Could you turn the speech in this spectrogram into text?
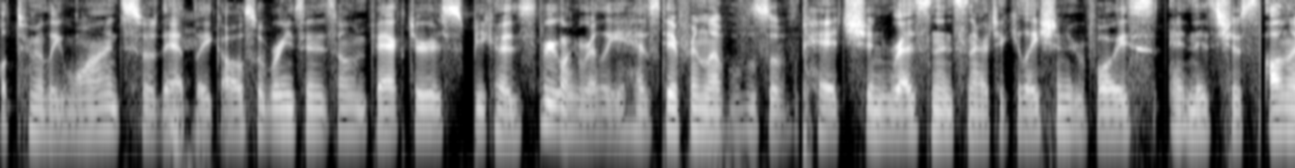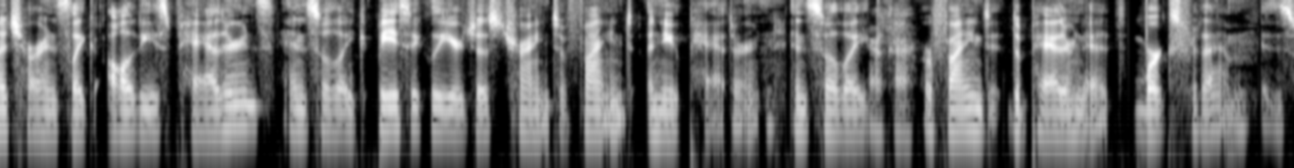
ultimately want. So that mm-hmm. like also brings in its own factors because everyone really has different levels of pitch and resonance and articulation in their voice and it's just on the chart it's like all these patterns. And so like basically you're just trying to find a new pattern. And so like Okay. or find the pattern that works for them is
